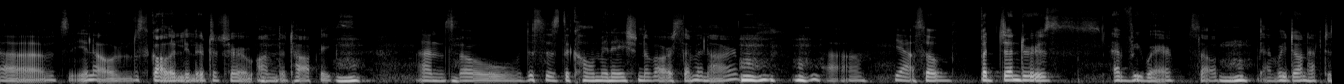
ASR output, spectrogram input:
uh, you know, scholarly literature on the topics. And so this is the culmination of our seminar. Mm-hmm, mm-hmm. Uh, yeah, so, but gender is everywhere. So mm-hmm. we don't have to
